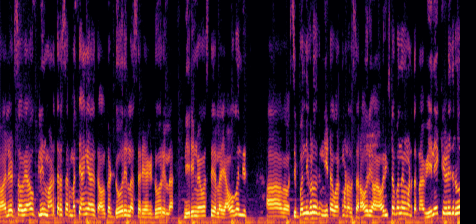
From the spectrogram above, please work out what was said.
ಟಾಯ್ಲೆಟ್ಸ್ ಅವು ಯಾವ ಕ್ಲೀನ್ ಮಾಡ್ತಾರೆ ಸರ್, ಮತ್ತೆ ಹಂಗೆ ಆಗುತ್ತೆ. ಅವಕ್ಕೆ ಡೋರ್ ಇಲ್ಲ ಸರಿಯಾಗಿ ಡೋರ್ ಇಲ್ಲ? ನೀರಿನ ವ್ಯವಸ್ಥೆ ಇಲ್ಲ. ಯಾವಾಗ ಸಿಬ್ಬಂದಿಗಳು ನೀಟಾಗಿ ವರ್ಕ್ ಮಾಡಲ್ಲ ಸರ್. ಅವ್ರು ಅವ್ರು ಇಷ್ಟ ಬಂದಂಗೆ ಮಾಡ್ತಾರೆ. ನಾವು ಏನೇ ಕೇಳಿದ್ರು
